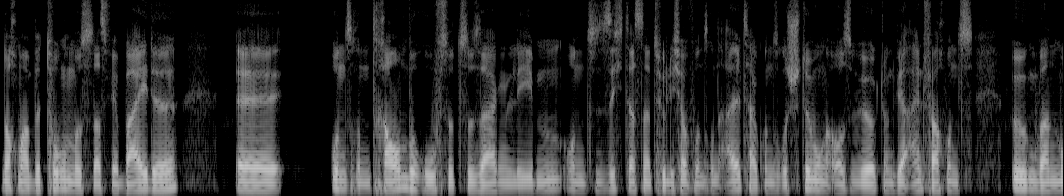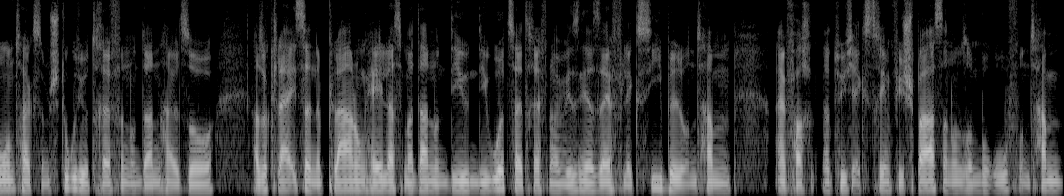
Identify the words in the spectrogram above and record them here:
nochmal betonen muss, dass wir beide äh, unseren Traumberuf sozusagen leben und sich das natürlich auf unseren Alltag, unsere Stimmung auswirkt und wir einfach uns irgendwann montags im Studio treffen und dann halt so, also klar ist da eine Planung, hey, lass mal dann und die und die Uhrzeit treffen, aber wir sind ja sehr flexibel und haben einfach natürlich extrem viel Spaß an unserem Beruf und haben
